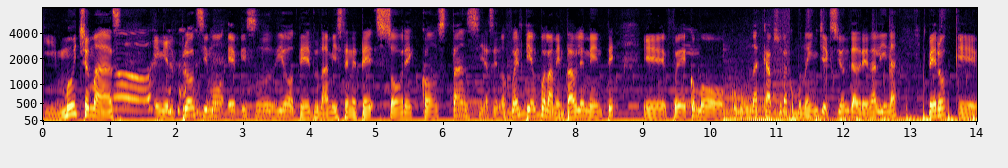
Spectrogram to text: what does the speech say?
y mucho más No. En el próximo episodio de Dunamis TNT sobre constancia. Se nos fue el tiempo, lamentablemente. Eh, fue como, como una cápsula, como una inyección de adrenalina. Pero eh,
